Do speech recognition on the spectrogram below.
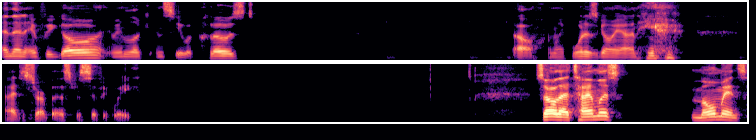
And then if we go and we look and see what closed. Oh i'm like what is going on here? I had to start with a specific week. So that timeless moments,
